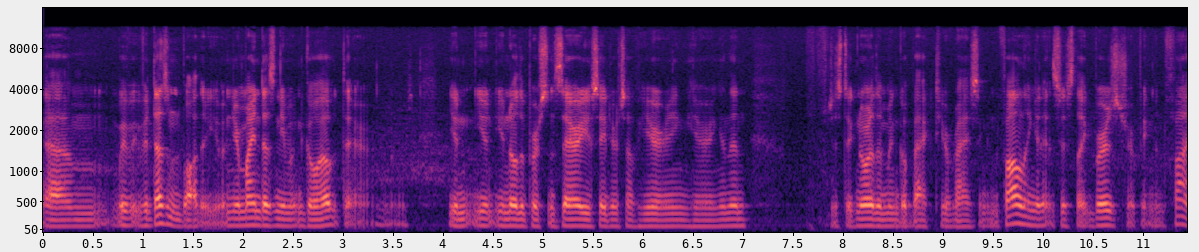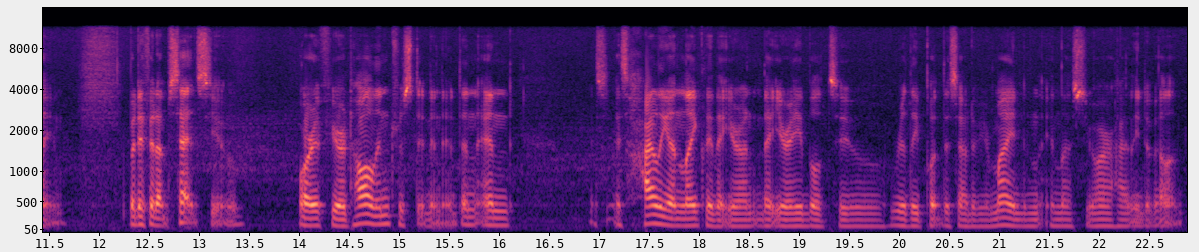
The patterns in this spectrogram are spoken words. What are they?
Um, if, if, it doesn't bother you and your mind doesn't even go out there, you, you, you know the person's there, you say to yourself, hearing, hearing, and then just ignore them and go back to your rising and falling, and it's just like birds chirping and fine. But if it upsets you, or if you're at all interested in it, and, and it's, it's highly unlikely that you're, that you're able to really put this out of your mind in, unless you are highly developed.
